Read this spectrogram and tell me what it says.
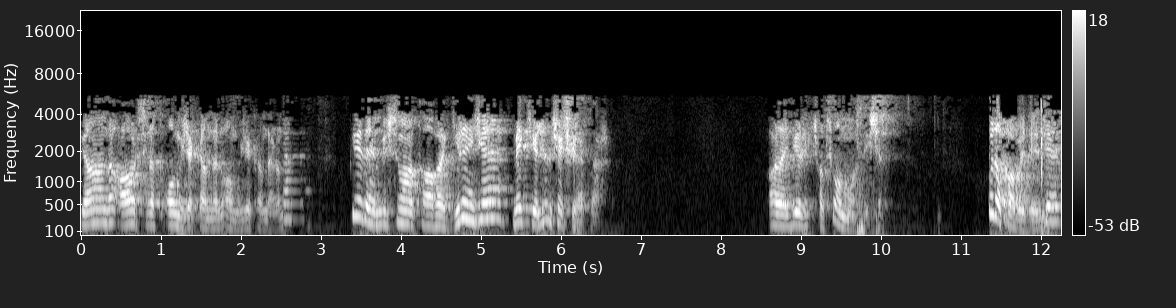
Yanında ağır silah olmayacak yanlarında, olmayacak yanlarında. Bir de Müslüman tarafa girince Mekkeliler dışa çıkacaklar. Arada bir çatışma olmaması için. Bu da kabul edildi.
